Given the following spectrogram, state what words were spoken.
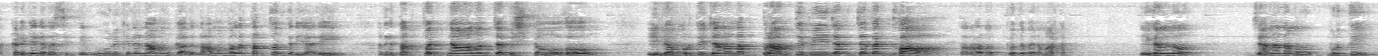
అక్కడికే కదా సిద్ధి. ఊరికి నామం కాదు. నామం వల్ల తత్వం తెలియాలి. అందుకే తత్వజ్ఞానంచ విష్ణోహో ఇహ మృతి జనన భ్రాంతి బీజంచ దగ్ధ్వా. తర్వాత అద్భుతమైన మాట. ఇహంలో జననము మృతి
